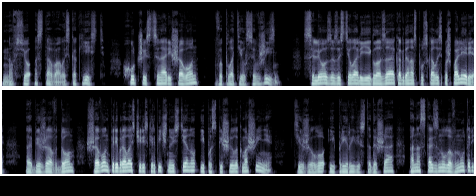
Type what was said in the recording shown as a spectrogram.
Но все оставалось как есть. Худший сценарий Шавон воплотился в жизнь. Слезы застилали ей глаза, когда она спускалась по шпалере. Обежав дом, Шавон перебралась через кирпичную стену и поспешила к машине — Тяжело и прерывисто дыша, она скользнула внутрь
